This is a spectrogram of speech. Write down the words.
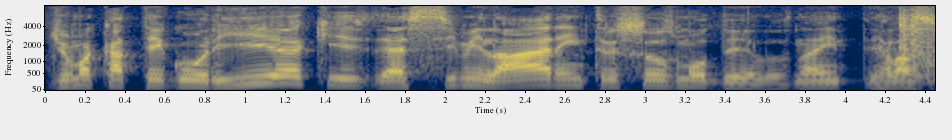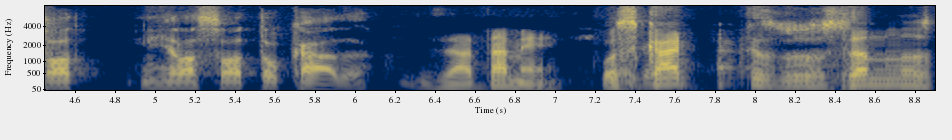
de uma categoria que é similar entre os seus modelos, né? Em relação a, em relação à tocada. Exatamente. Os Legal. karts dos anos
